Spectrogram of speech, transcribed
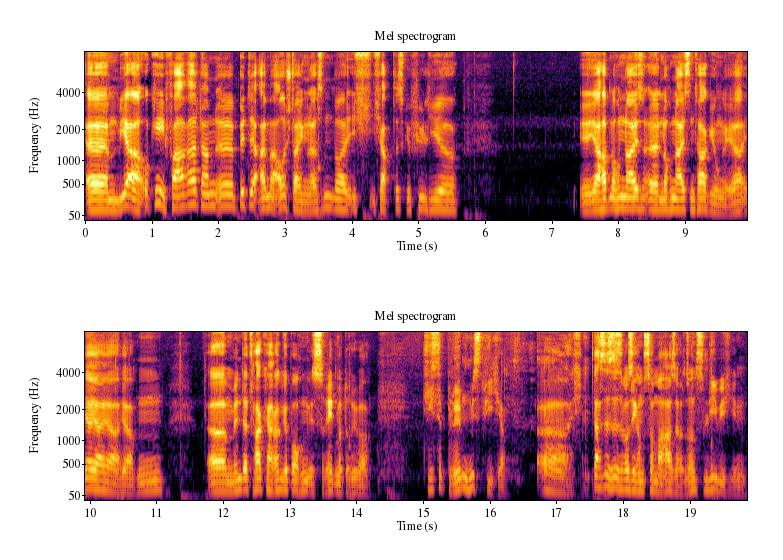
Ähm, ja, okay, Fahrer, dann äh, bitte einmal aussteigen lassen, weil ich, ich habe das Gefühl hier... Äh, ja, hab noch einen, nice, äh, noch einen niceen Tag, Junge. Ja, ja, ja, ja, ja. Hm. Ähm, wenn der Tag herangebrochen ist, reden wir drüber. Diese blöden Mistviecher. Äh, das ist es, was ich am Sommer hasse. Ansonsten liebe ich ihn.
